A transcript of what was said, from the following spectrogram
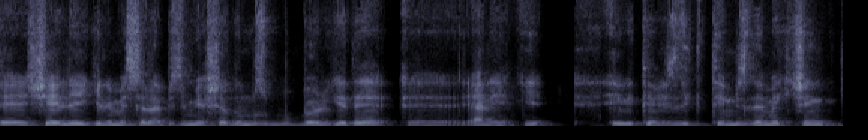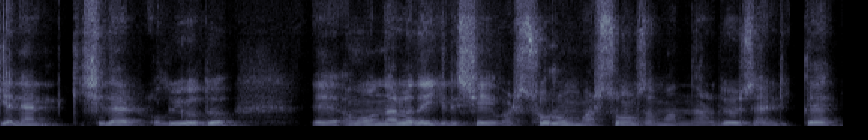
e, şeyle ilgili mesela bizim yaşadığımız bu bölgede e, yani evi temizlik temizlemek için gelen kişiler oluyordu. E, ama onlarla da ilgili şey var, sorun var son zamanlarda özellikle.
